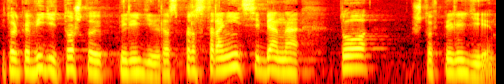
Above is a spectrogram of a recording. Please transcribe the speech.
и только видеть то, что впереди, распространить себя на то, что впереди.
